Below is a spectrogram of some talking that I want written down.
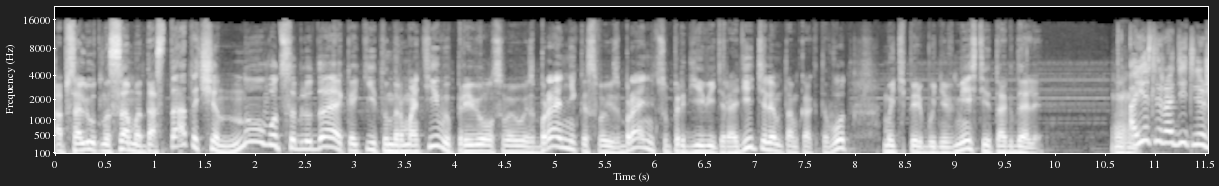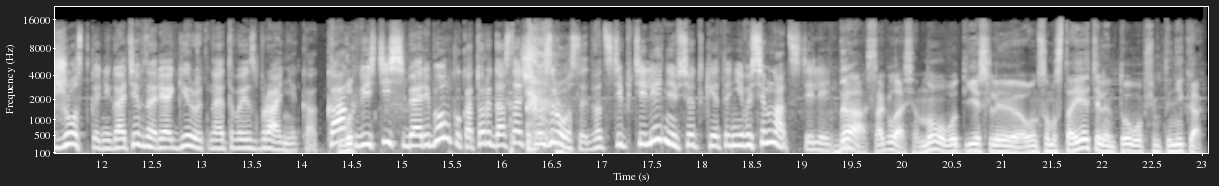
абсолютно самодостаточен, но вот соблюдая какие-то нормативы, привел своего избранника, свою избранницу, предъявить родителям, там как-то вот, мы теперь будем вместе и так далее. А если родители жестко негативно реагируют на этого избранника, как Вот- вести себя ребенку, который достаточно взрослый? 25-летний все-таки это не 18-летний. Да, согласен, но вот если он самостоятелен, то, в общем-то, никак.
